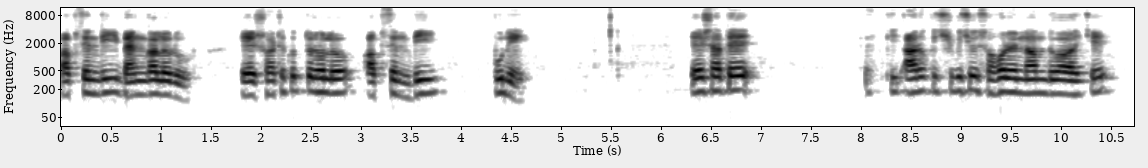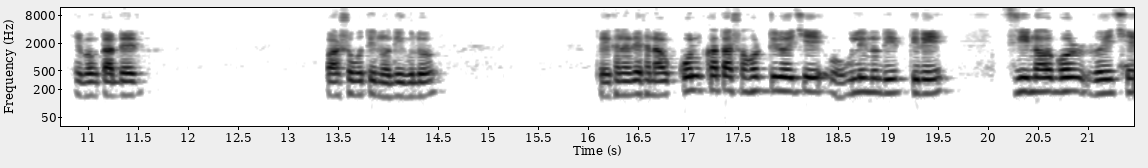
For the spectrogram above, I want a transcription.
option D, Bengaluru. এর সঠিক উত্তর হলো অপশন বি, পুনে। এর সাথে আরও কিছু কিছু শহরের নাম দেওয়া হয়েছে এবং তাদের পার্শ্ববর্তী নদীগুলো। তো এখানে দেখে নাও, কলকাতা শহরটি রয়েছে হুগলি নদীর তীরে, শ্রীনগর রয়েছে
